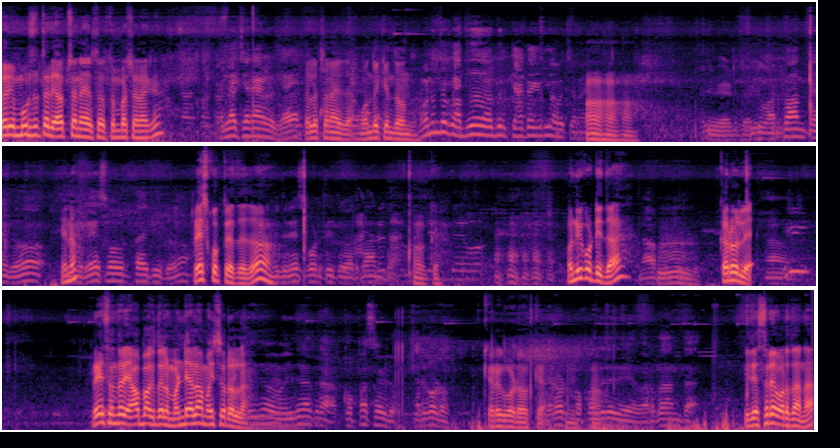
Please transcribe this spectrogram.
ಸರಿ ಮೂರು ಜೊತೆಲಿ ಯಾವ್ದು ಚೆನ್ನಾಗಿದೆ ಸರ್? ತುಂಬ ಚೆನ್ನಾಗಿ? ಎಲ್ಲ ಚೆನ್ನಾಗಿದೆ. ಎಲ್ಲ ಚೆನ್ನಾಗಿದೆ ಒಂದಕ್ಕಿಂತ ಒಂದು. ಹಾಂ ಹಾಂ ಹಾಂ ಇದು ವರ್ಧ ಅಂತ ಇದು. ಏನು? ರೇಸ್ ಹೋಗ್ತಾ ಇದ್ದು ರೇಸ್ಗೆ ಹೋಗ್ತಾ ಇತ್ತು ಇದು ಇದು ರೇಸ್ ಕೊಡ್ತಿತ್ತು ವರ್ಧ ಅಂತ. ಓಕೆ ಒನಿ ಕೊಟ್ಟಿದ್ದ? ಕರುಲಿ. ರೇಸ್ ಅಂದ್ರೆ ಯಾವ ಭಾಗದಲ್ಲಿ? ಮಂಡ್ಯ ಅಲ್ಲ ಮೈಸೂರಲ್ಲ? ಇದು ಇದ್ರ ಹತ್ರ ಕೊಪ್ಪ ಸೈಡು ಕೆರಗೋಡು. ಕೆರಗೋಡು ಓಕೆ ಕೆರಗೋಡು ಕೊಪ್ಪದಲ್ಲಿ ವರ್ಧ ಅಂತ. ಇದು ಹೆಸರೇ ವರ್ಧಾನಾ?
